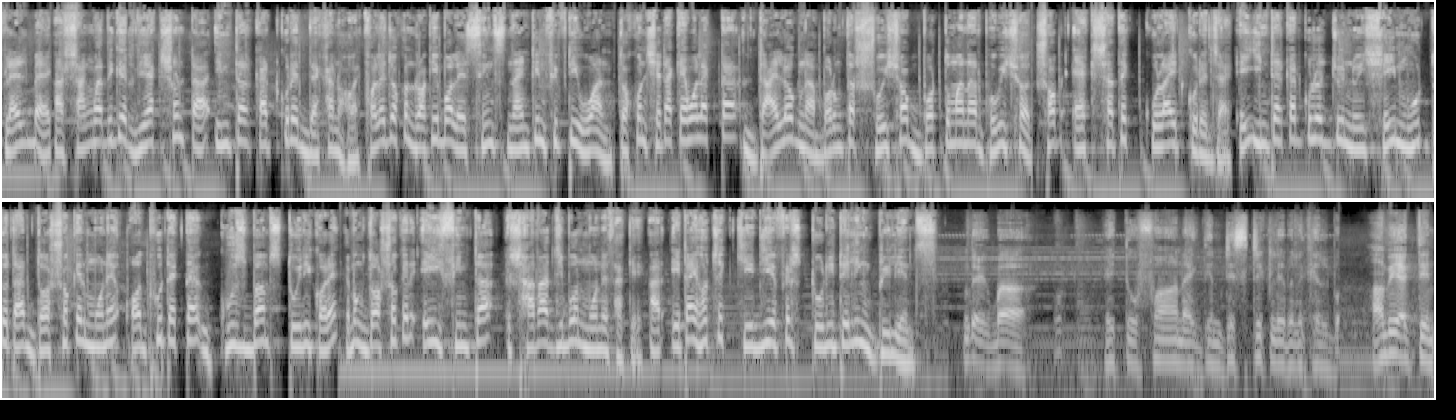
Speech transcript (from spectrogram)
ফ্ল্যাশব্যাক আর সাংবাদিকের রিয়াকশনটা ইন্টার কাট করে দেখানো হয়। ফলে যখন রকি বলে সিন্স নাইনটিন ফিফটি ওয়ান তখন সেটা কেবল একটা ডায়লগ না, বরং তার শৈশব, বর্তমান আর ভবিষ্যৎ সব একসাথে কোলাইড করে যায়। এই ইন্টারকাটগুলোর জন্যই সেই মুহূর্ত তার দর্শকের মনে অদ্ভুত একটা গুজবাম্পস তৈরি করে এবং দর্শকের এই সিনটা সারা জীবন মনে থাকে। আর এটাই হচ্ছে কেজিএফ এর স্টোরি টেলিং ব্রিলিয়েন্স দেখবা এই তুফান একদিন ডিস্ট্রিক্ট লেভেলে খেলব আমি একদিন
